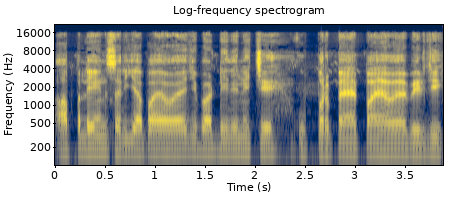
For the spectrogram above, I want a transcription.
ਆ ਪਲੇਨ ਸਰੀਆ ਪਾਇਆ ਹੋਇਆ ਜੀ ਬਾਡੀ ਦੇ ਨੀਚੇ, ਉੱਪਰ ਪੈਪ ਪਾਇਆ ਹੋਇਆ ਵੀਰ ਜੀ।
